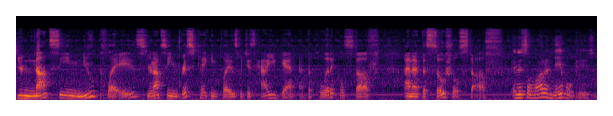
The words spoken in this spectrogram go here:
You're not seeing new plays. You're not seeing risk taking plays, which is how you get at the political stuff and at the social stuff. and it's a lot of navel gazing.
